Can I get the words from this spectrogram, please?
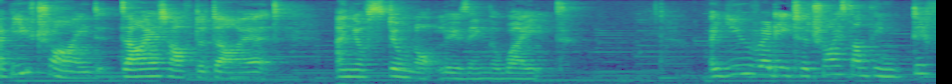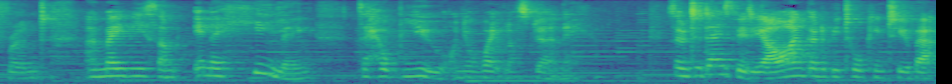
Have you tried diet after diet and you're still not losing the weight? Are you ready to try something different and maybe some inner healing to help you on your weight loss journey? So, in today's video, I'm going to be talking to you about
